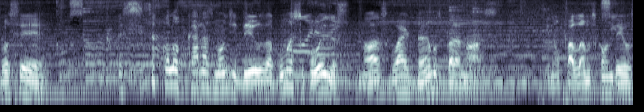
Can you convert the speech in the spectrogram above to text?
você precisa colocar nas mãos de Deus. Algumas coisas nós guardamos para nós e não falamos com Deus.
